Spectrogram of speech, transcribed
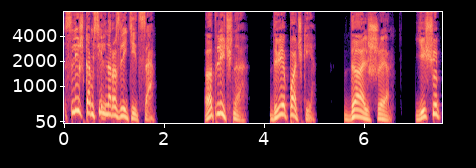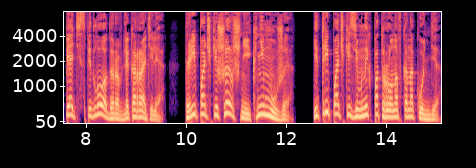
слишком сильно разлетится. Отлично. Две пачки. Дальше. Еще пять спидлодеров для карателя. Три пачки шершней к нему же. И три пачки земных патронов к анаконде.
